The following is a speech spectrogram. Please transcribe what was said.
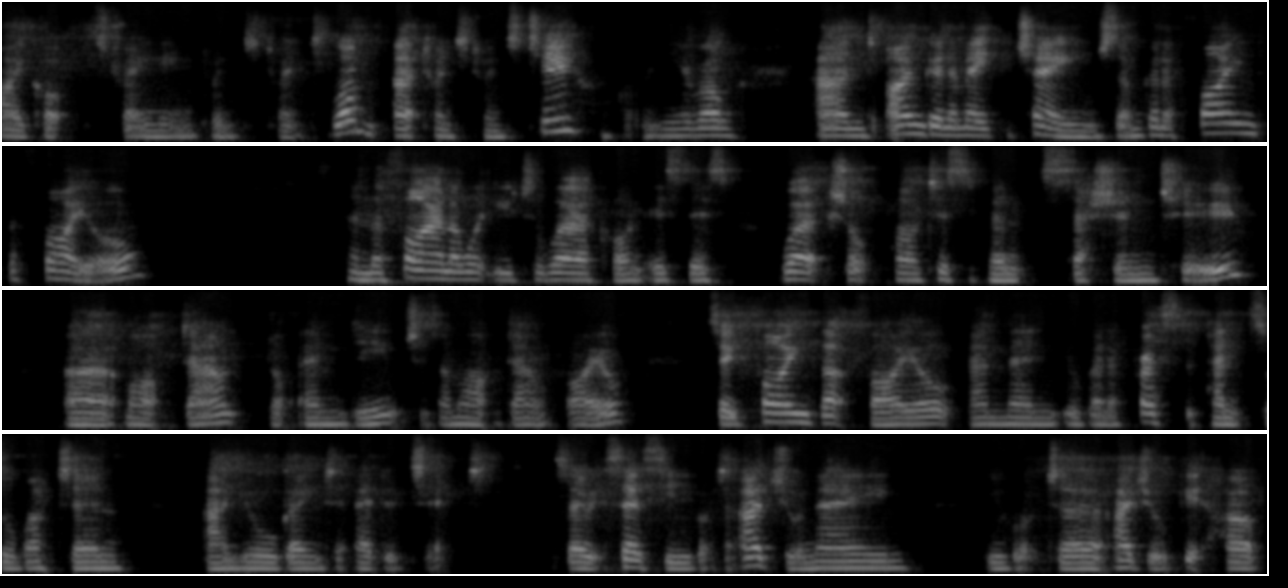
ICOPS training 2021, uh, 2022, I've got the year wrong. And I'm going to make a change. So I'm going to find the file and the file I want you to work on is this workshop participant session two, uh, markdown.md, which is a markdown file. So find that file and then you're going to press the pencil button and you're going to edit it. So it says here you've got to add your name, you've got to add your GitHub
